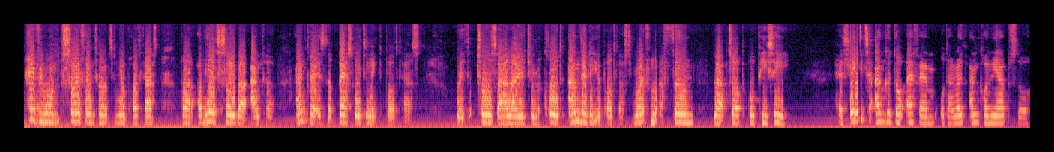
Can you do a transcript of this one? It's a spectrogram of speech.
Hey everyone, sorry for interrupting your podcast, but I'm here to tell you about Anchor. Anchor is the best way to make a podcast with tools that allow you to record and edit your podcast right from a phone, laptop, or PC. Head straight to anchor.fm or download Anchor on the App Store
